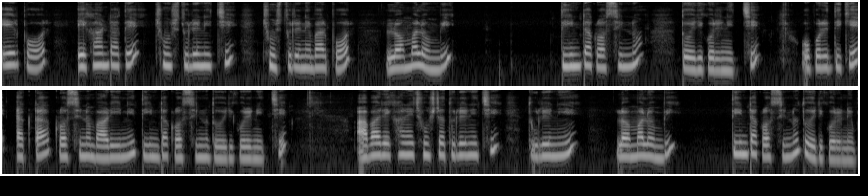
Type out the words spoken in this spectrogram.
এরপর এখানটাতে ছুঁচ তুলে নিচ্ছি। ছুঁচ তুলে নেবার পর লম্বালম্বি তিনটা ক্রস চিহ্ন তৈরি করে নিচ্ছি। ওপরের দিকে একটা ক্রস চিহ্ন বাড়িয়ে নিয়ে তিনটা ক্রস চিহ্ন তৈরি করে নিচ্ছি। আবার এখানে ছুঁচটা তুলে নিচ্ছি। তুলে নিয়ে লম্বালম্বি তিনটা ক্রস চিহ্ন তৈরি করে নেব।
